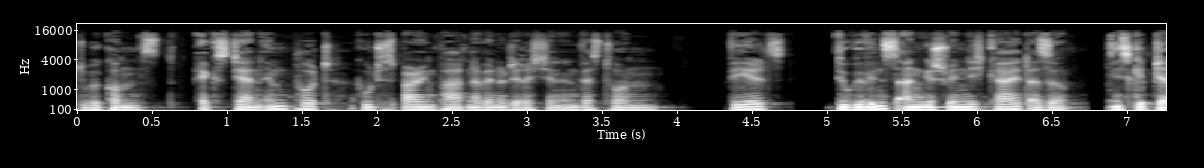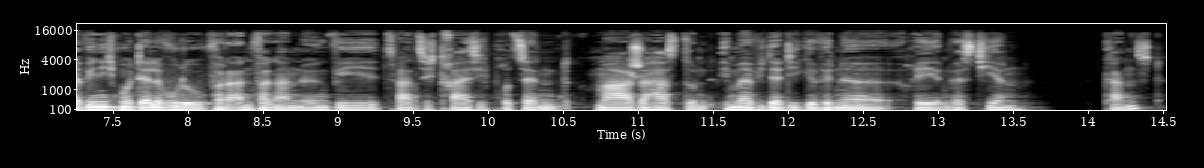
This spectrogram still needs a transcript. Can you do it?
du bekommst externen Input, gute Sparringpartner, wenn du die richtigen Investoren wählst. Du gewinnst an Geschwindigkeit. Also es gibt ja wenig Modelle, wo du von Anfang an irgendwie 20, 30 Prozent Marge hast und immer wieder die Gewinne reinvestieren kannst.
